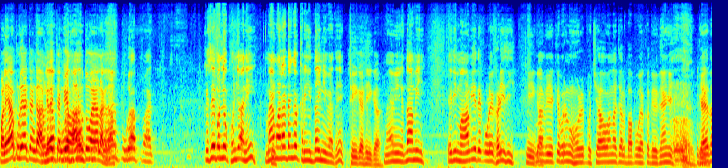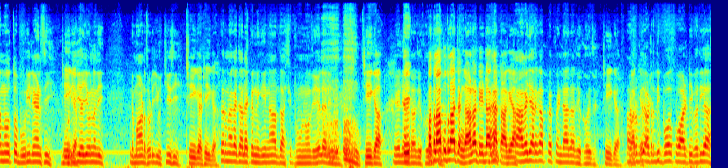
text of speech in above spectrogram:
ਪਲਿਆ ਪੁਲਿਆ ਚੰਗਾ ਅਗਲੇ ਚੰਗੇ ਫਾਰਮ ਤੋਂ ਆਇਆ ਲੱਗਦਾ। ਪੂਰਾ ਕਿਸੇ ਬੰਨਿਓ ਖੁੰਝਾ ਨਹੀਂ। ਮੈਂ ਮਾੜਾ ਡੰਗਰ ਖਰੀਦਦਾ ਹੀ ਨਹੀਂ ਮੈਂ ਤੇ ਠੀਕ ਆ ਠੀਕ ਆ ਮੈਂ ਵੇਖਦਾ ਵੀ ਇਹਦੀ ਮਾਂ ਵੀ ਇਹਦੇ ਕੋਲੇ ਖੜੀ ਸੀ। ਠੀਕ ਮੈਂ ਵੇਖ ਕੇ ਫਿਰ ਉਹਨੂੰ ਹੋਰੇ ਪੁੱਛਿਆ ਉਹ ਕਹਿੰਦਾ ਚੱਲ ਬਾਪੂ ਇੱਕ ਦੇ ਦਿਆਂਗੇ। ਗਏ ਤਾਂ ਮੈਂ ਉਤੋਂ ਬੂਰੀ ਲੈਣ ਸੀ। ਬੂਰੀ ਦੀ ਅਜੇ ਉਹਨਾਂ ਦੀ ਡਿਮਾਂਡ ਥੋੜੀ ਉੱਚੀ ਸੀ। ਠੀਕ ਆ ਠੀਕ ਆ। ਫਿਰ ਮੈਂ ਕਿਹਾ ਚੱਲ ਇੱਕ ਨਗੀਨਾ 10 ਫੋਨ ਲਾਉਂਦੇ ਇਹ ਲੈ ਲੈਂਦੇ ਠੀਕ ਆ। ਇਹ ਦੇਖੋ ਪਤਲਾ ਪੁਤਲਾ ਚੰਗਾ ਹਨਾ ਟੇਡਾ ਘੱਟ ਆ ਗਿਆ। ਕਾਗਜ਼ ਵਰਗਾ ਪਿੰਡਾਂ ਦਾ ਦੇਖੋ ਇਹ ਠੀਕ ਆ ਆਰਡਰ ਆਰਡਰ ਦੀ ਬਹੁਤ ਕੁਆਲਿਟੀ ਵਧੀਆ।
